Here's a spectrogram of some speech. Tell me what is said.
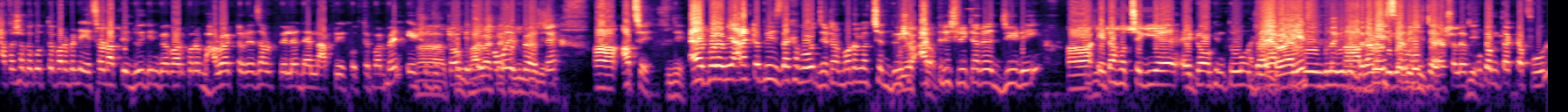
সাথে সাথে করতে পারবেন। এছাড়া আপনি দুই দিন ব্যবহার করে ভালো একটা রেজাল্ট পেলে দেন আপনি করতে পারবেন। এই আহ, সুযোগটাও কিন্তু সময়ের আহ, আছে। এরপরে আমি আরেকটা পিস দেখাবো যেটার মডেল হচ্ছে দুইশো আটত্রিশ লিটারের জিডি এটা হচ্ছে গিয়ে এটাও কিন্তু ডয়ার ফ্রিজ ফ্রিজগুলো কিন্তু গ্রামের দিকে বেশি আসলে ফুটন্ত একটা ফুল।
